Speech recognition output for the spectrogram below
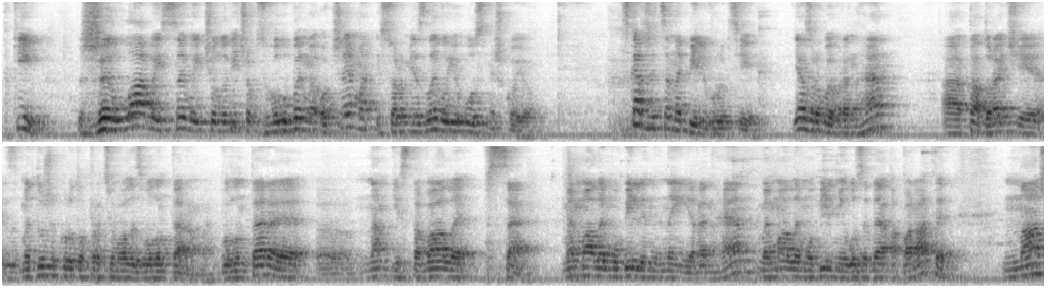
Такий жилавий сивий чоловічок з голубими очима і сором'язливою усмішкою. Скаржиться на біль в руці. Я зробив рентген. А, та, до речі, ми дуже круто працювали з волонтерами. Волонтери е, нам діставали все. Ми мали мобільний рентген, ми мали мобільні УЗД-апарати. Наш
